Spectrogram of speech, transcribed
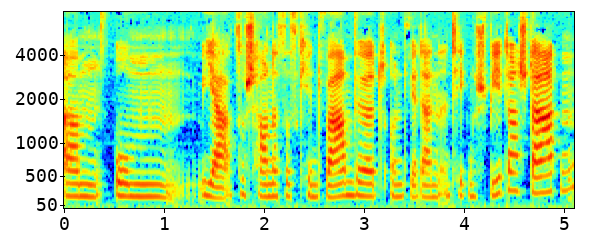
ähm, um ja zu schauen, dass das Kind warm wird und wir dann einen Ticken später starten.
